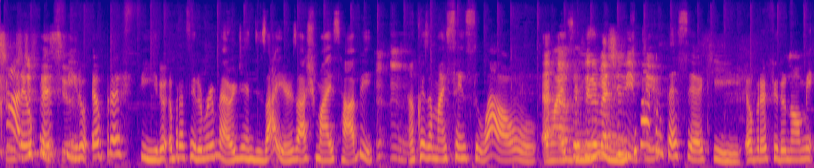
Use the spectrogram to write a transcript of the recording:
Então, cara, eu prefiro, eu prefiro, eu prefiro Remarriage and Desires, acho mais, sabe? Uh-uh. Uma coisa mais sensual. É Ah, mais. eu prefiro Match O que vai acontecer aqui? Eu prefiro o nome.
